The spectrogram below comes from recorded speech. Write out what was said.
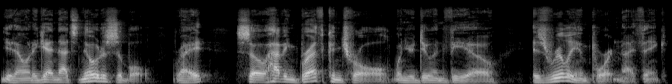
you know. And again, that's noticeable, right? So having breath control when you're doing VO is really important, I think.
